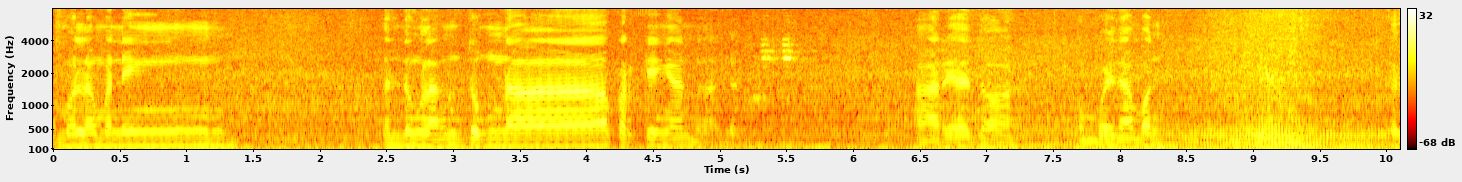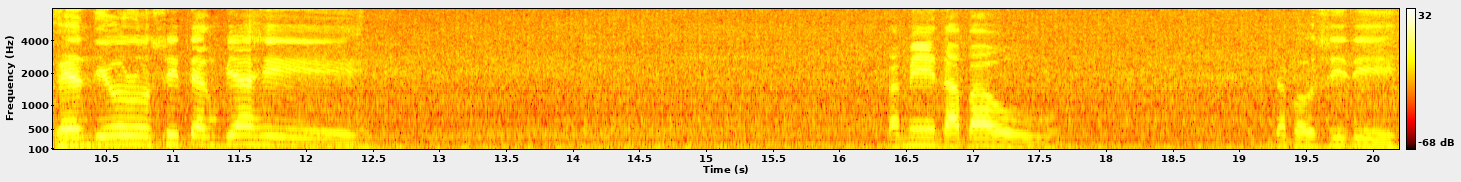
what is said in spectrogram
Amo lang maning landong-landong na parkingan. Area ito. Kumboy namon. Cagayan de Oro City ang biyahe. Kami Davao. Davao City.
